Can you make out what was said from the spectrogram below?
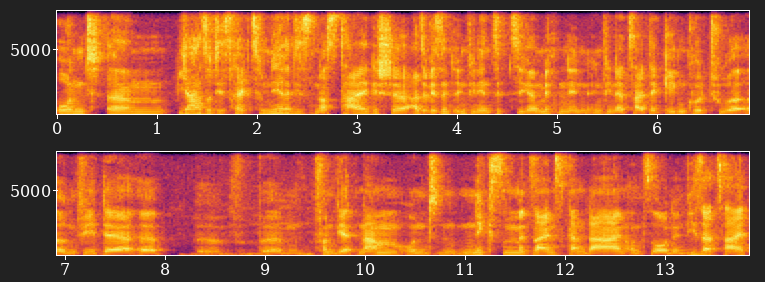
und ähm, ja, so dieses Reaktionäre, dieses Nostalgische, also wir sind irgendwie in den 70ern, mitten in irgendwie in der Zeit der Gegenkultur, irgendwie der äh, äh, von Vietnam und Nixon mit seinen Skandalen und so. Und in dieser Zeit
